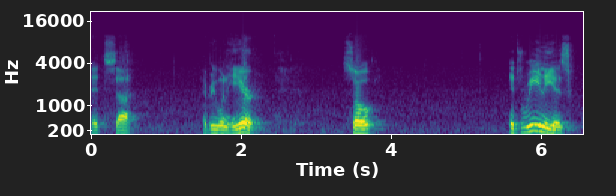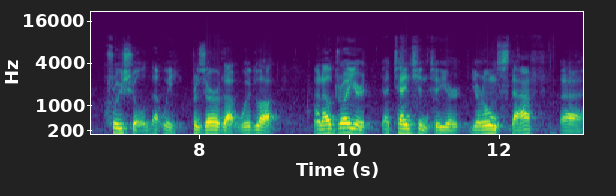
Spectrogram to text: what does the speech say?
It's uh, everyone here. So it really is crucial that we preserve that woodlot. And I'll draw your attention to your, your own staff uh,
